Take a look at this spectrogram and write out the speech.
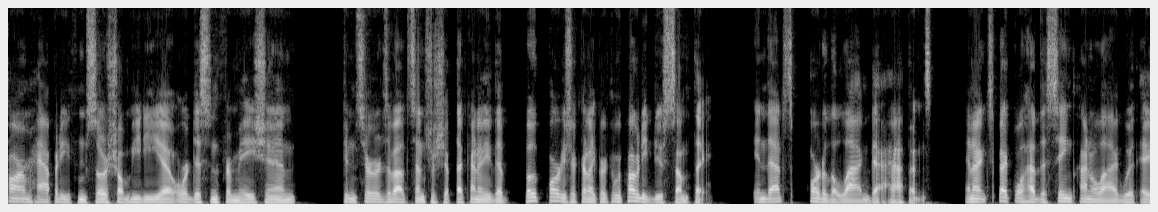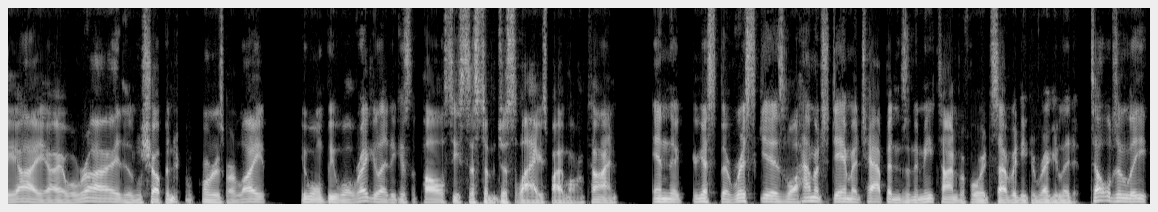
harm happening from social media or disinformation, concerns about censorship, that kind of thing, that both parties are kind of like, we probably need to do something. And that's part of the lag that happens. And I expect we'll have the same kind of lag with AI. AI will rise, it'll show up in different corners of our life. It won't be well regulated because the policy system just lags by a long time. And the, I guess the risk is, well, how much damage happens in the meantime before we decide we need to regulate it intelligently?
